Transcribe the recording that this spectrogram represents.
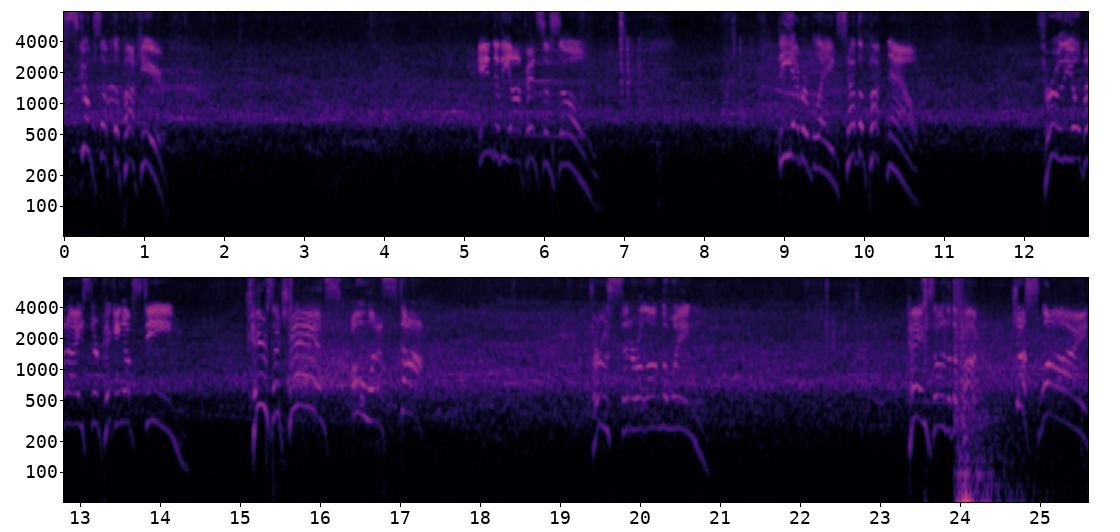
Scoops up the puck here. Into the offensive zone. The Everblades have the puck now. Through the open ice, they're picking up steam. Here's a chance. Oh, what a stop. Through center along the wing. Hangs onto the puck. Just wide.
